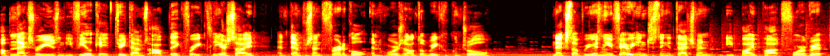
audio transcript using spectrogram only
Up next we're using the VLK 3x optic for a clear side and 10% vertical and horizontal recoil control. Next up we're using a very interesting attachment, the bipod foregrip.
